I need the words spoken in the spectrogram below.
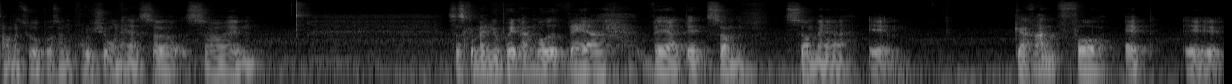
dramaturg på sånn en produktion her? Så, så, øh, så skal man jo på en eller annen måte være, være den, som, som er eh, garant for, at, eh,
